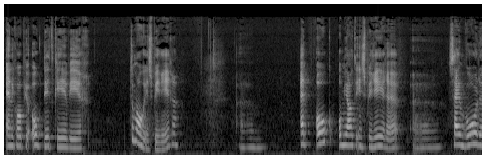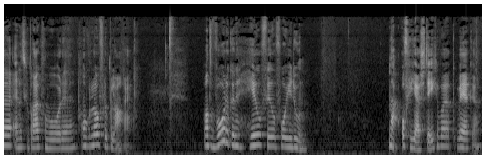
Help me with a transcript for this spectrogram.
En ik hoop je ook dit keer weer te mogen inspireren. Um, en ook om jou te inspireren uh, zijn woorden en het gebruik van woorden ongelooflijk belangrijk. Want woorden kunnen heel veel voor je doen. Nou, of je juist tegenwerken.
